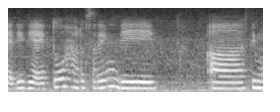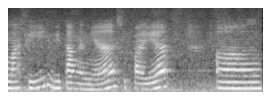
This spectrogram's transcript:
Jadi dia itu harus sering di uh, stimulasi di tangannya supaya uh,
